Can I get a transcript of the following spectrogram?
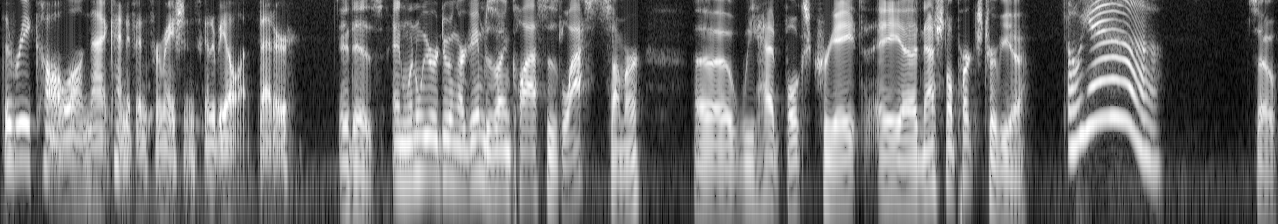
the recall on that kind of information is going to be a lot better. It is. And when we were doing our game design classes last summer, uh, we had folks create a uh, national parks trivia. Oh, yeah. So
